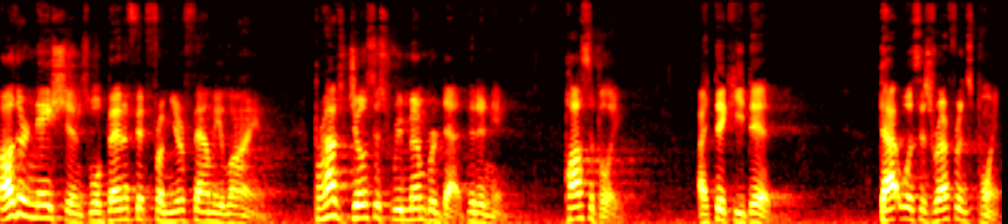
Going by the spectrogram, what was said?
other nations will benefit from your family line. Perhaps Joseph remembered that, didn't he? Possibly. I think he did. That was his reference point.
